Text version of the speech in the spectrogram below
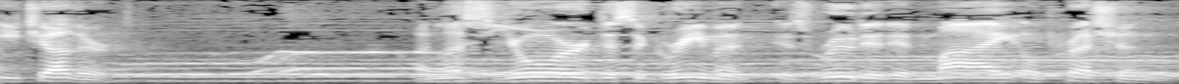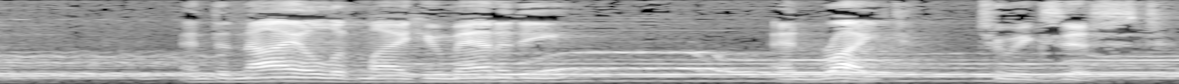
Each other unless your disagreement is rooted in my oppression and denial of my humanity and right to exist.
